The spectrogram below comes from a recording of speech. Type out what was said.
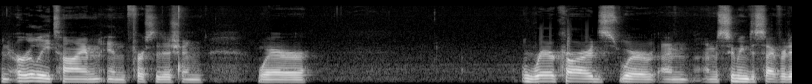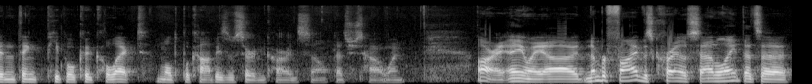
an early time in first edition where rare cards where I'm I'm assuming Decipher didn't think people could collect multiple copies of certain cards, so that's just how it went. All right. Anyway, uh, number five is Cryo Satellite. That's a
